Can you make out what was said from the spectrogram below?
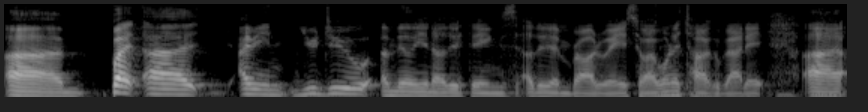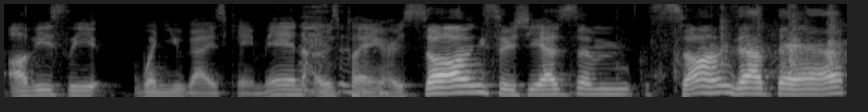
Um, but uh, I mean, you do a million other things other than Broadway, so I want to talk about it. Uh, obviously, when you guys came in, I was playing her songs, so she has some songs out there.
